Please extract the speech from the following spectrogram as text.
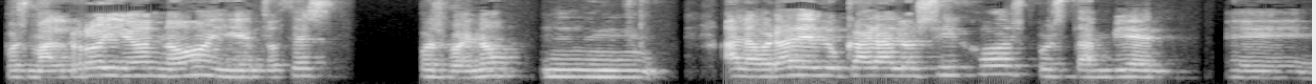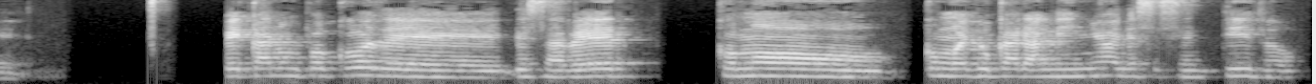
pues mal rollo, ¿no? Y entonces pues bueno, mm, a la hora de educar a los hijos, pues también eh, pecan un poco de, saber cómo, cómo educar al niño en ese sentido.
